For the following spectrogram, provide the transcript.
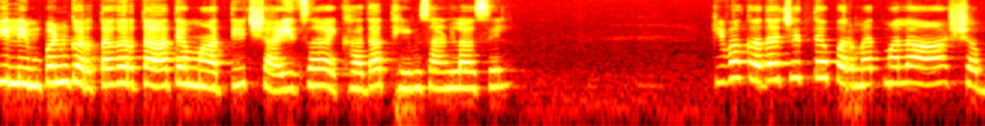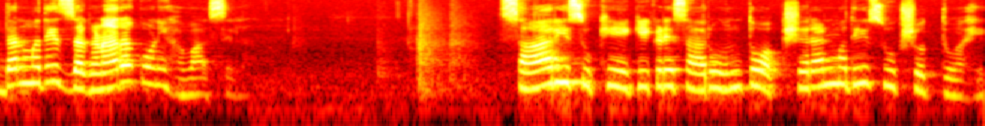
की लिंपण करता करता त्या मातीत शाईचा एखादा थेंब सांडला असेल? किंवा कदाचित त्या परमात्माला शब्दांमध्ये जगणारा कोणी हवा असेल? सारी सुखे एकीकडे सारून तो अक्षरांमध्ये सुख शोधतो आहे.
